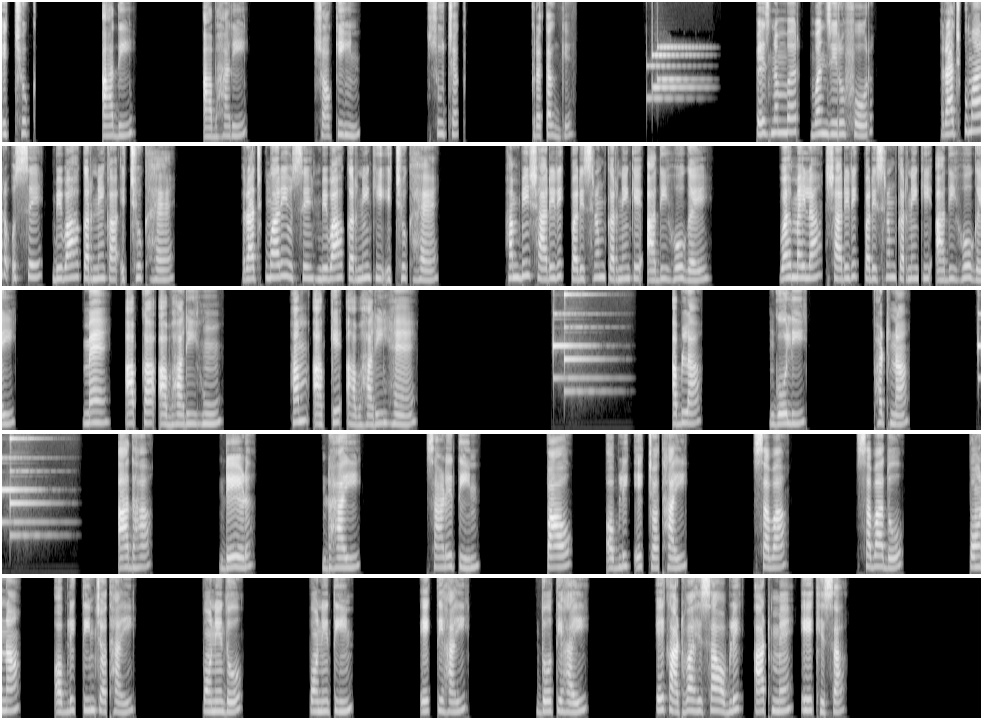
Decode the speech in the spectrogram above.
इच्छुक, आदि, आभारी, शौकीन, सूचक, कृतज्ञ। पेज नंबर 104 राजकुमार उससे विवाह करने का इच्छुक है। राजकुमारी उससे विवाह करने की इच्छुक है। हम भी शारीरिक परिश्रम करने के आदि हो गए। वह महिला शारीरिक परिश्रम करने की आदि हो गई। मैं आपका आभारी हूँ। हम आपके आभारी हैं। अबला गोली, फटना, आधा, डेढ़, ढाई, साढ़े तीन, पाव ऑब्लिक एक चौथाई, सवा सवा दो, पौना ऑब्लिक तीन चौथाई, पौने दो, पौने तीन, एक तिहाई, दो तिहाई एक आठवां हिस्सा ऑब्लिक आठ में एक हिस्सा।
